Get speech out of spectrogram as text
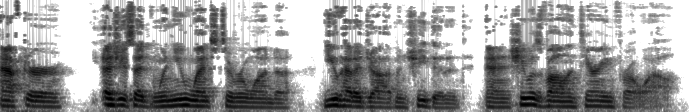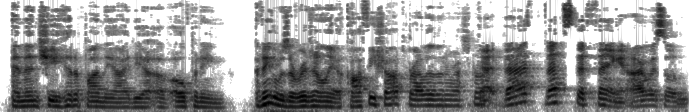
after, as you said, when you went to Rwanda, you had a job and she didn't, and she was volunteering for a while. And then she hit upon the idea of opening I think it was originally a coffee shop rather than a restaurant. That that that's the thing. I was a,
